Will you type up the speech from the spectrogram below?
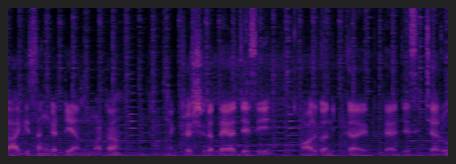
రాగి సంగటి అన్నమాట. మనకి ఫ్రెష్గా తయారు చేసి ఆర్గానిక్గా అయితే తయారు చేసి ఇచ్చారు.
